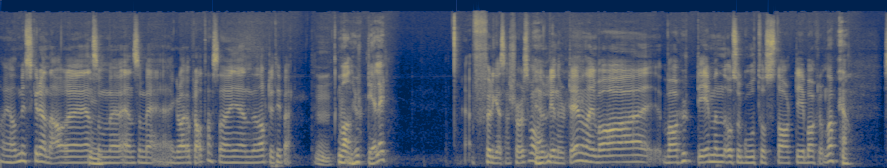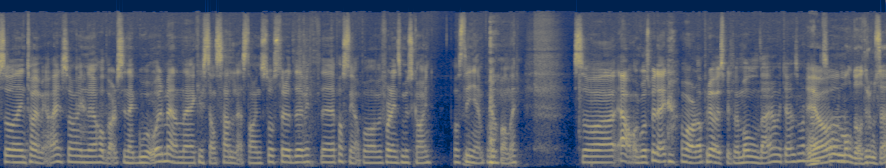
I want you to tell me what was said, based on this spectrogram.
Han hadde mye skrøner. Og en, Mm. som, en som er glad i å prate, så han er en, en artig type. Var han hurtig, eller? Ifølge seg sjøl var han ja. lynhurtig, men han var, var hurtig, men også god til å starte i bakrom. Ja. Så den timinga her Så han hadde vel sine gode år med en eh, Kristian Selnes da han sto og strødde midt eh, pasninger på, for den som husker han, på Strindheim på Ja. midtbanen der. Så ja, han var en god spiller. Han var da prøvespilt med Molde det, ja, Molde og Tromsø.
